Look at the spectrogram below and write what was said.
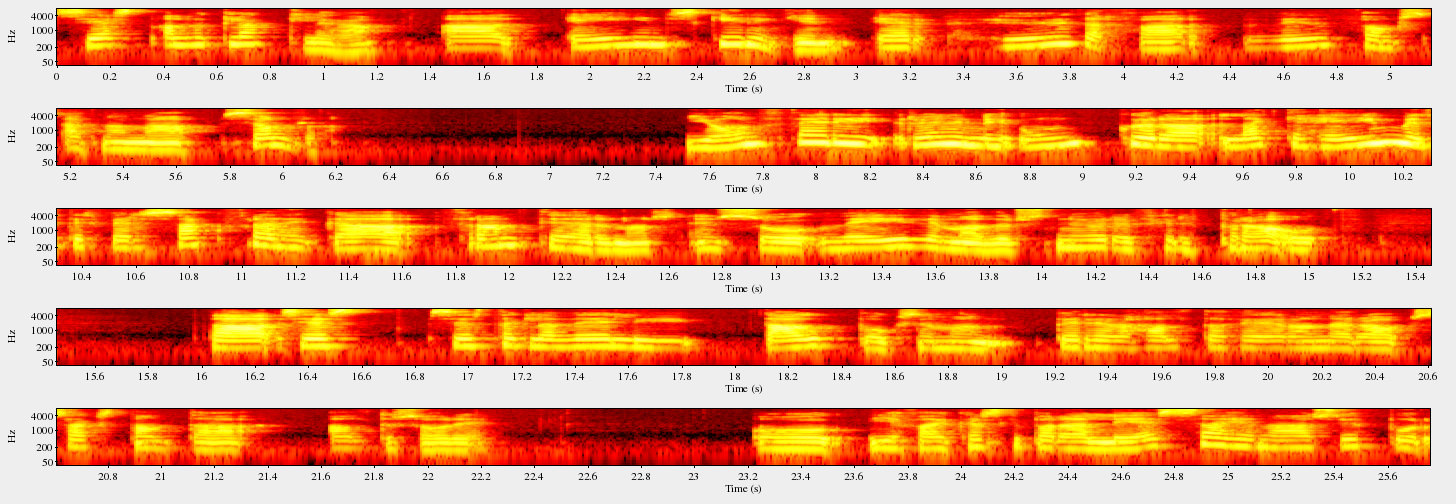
sést alveg glögglega að ein skýringin er hugarfar viðfangsefnana sjálfra. Jón fer í rauninni ungur að leggja heimildir fyrir sagfræðinga framtíðarinnar eins og veiðimaður snöru fyrir bráð. Það sést sérstaklega vel í dagbók sem hann byrjar að halda þegar hann er á 16. aldursári og ég fæ kannski bara að lesa hérna þessu upp úr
